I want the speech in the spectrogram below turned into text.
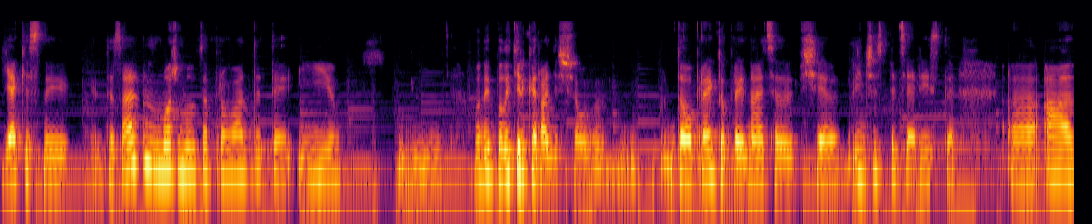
якісний дизайн можемо запровадити. І вони були тільки раді, що до проєкту приєднаються ще інші спеціалісти. Е, А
